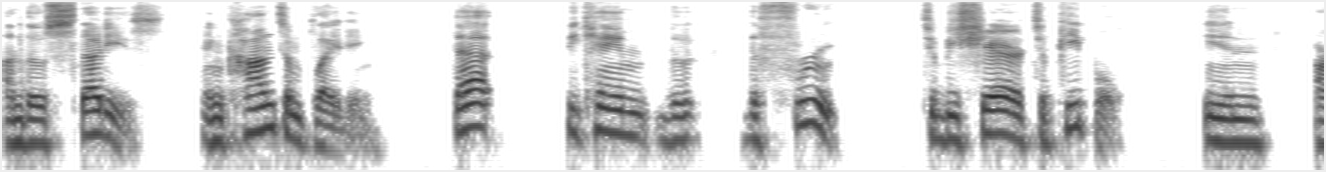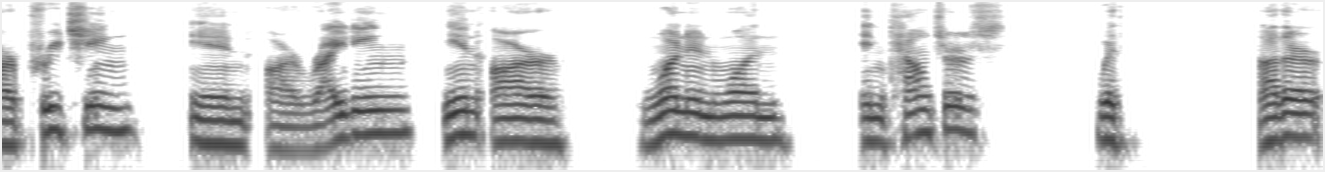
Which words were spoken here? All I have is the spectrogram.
on those studies and contemplating. That became the, the fruit to be shared to people in our preaching, in our writing, in our one on one encounters with other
